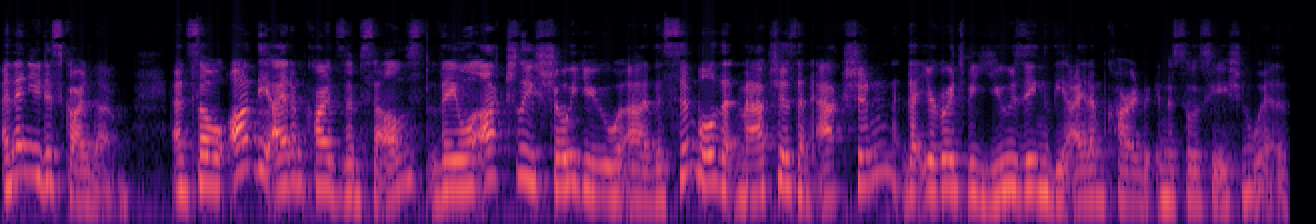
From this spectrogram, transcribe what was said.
and then you discard them. And so on the item cards themselves, they will actually show you uh, the symbol that matches an action that you're going to be using the item card in association with.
